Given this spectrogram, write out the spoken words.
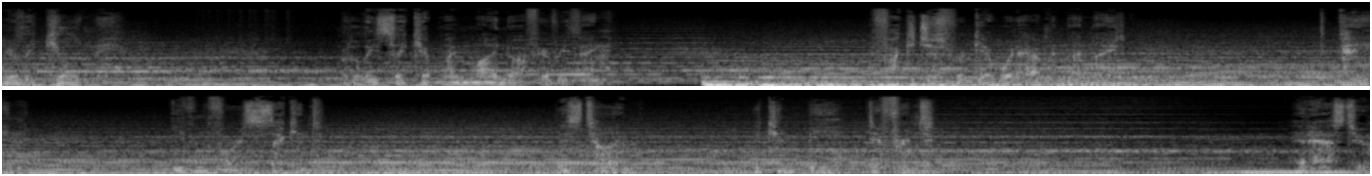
nearly killed me. But at least I kept my mind off everything. If I could just forget what happened that night. The pain. Even for a second. This time, it can be different. It has to.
